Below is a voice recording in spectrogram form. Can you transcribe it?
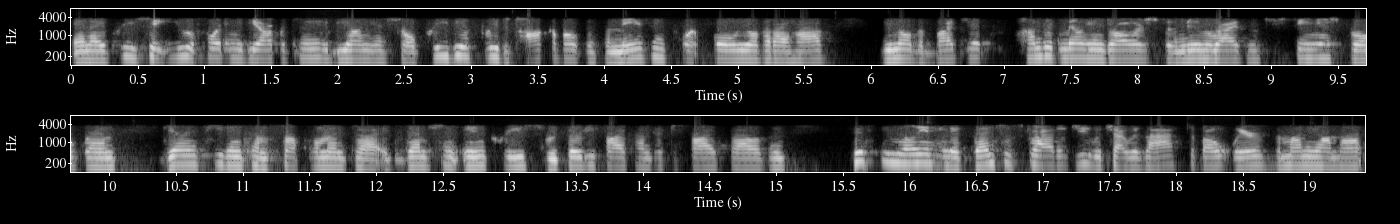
and I appreciate you affording me the opportunity to be on your show previously to talk about this amazing portfolio that I have. You know, the budget, $100 million for the New Horizons for Seniors program, guaranteed income supplement uh, exemption increase from 3500 to 5000 50 million in adventure strategy, which I was asked about. Where's the money on that?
